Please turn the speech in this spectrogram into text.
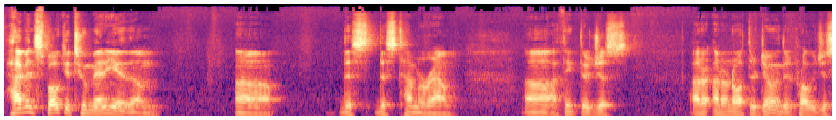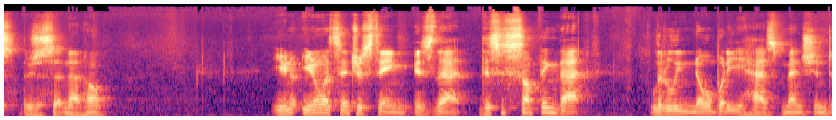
haven't spoke to too many of them uh, this this time around. Uh, I think they're just I don't, I don't know what they're doing. They're probably just they're just sitting at home. You know you know what's interesting is that this is something that literally nobody has mentioned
